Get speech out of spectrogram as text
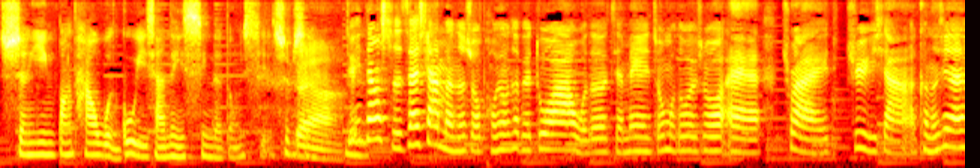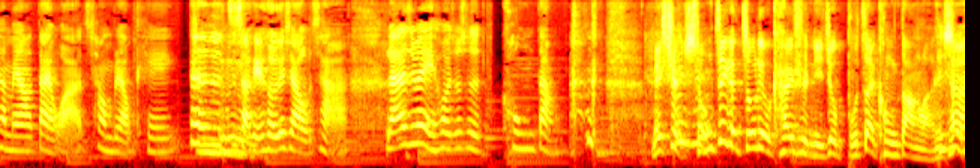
声音帮他稳固一下内心的东西，是不是？对啊。因为当时在厦门的时候，朋友特别多啊，我的姐妹周末都会说，哎，出来聚一下。可能现在他们要带娃，唱不了 K，但是至少可以喝个下午茶。来了这边以后就是空荡。没事，从这个周六开始你就不再空荡了。你看，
